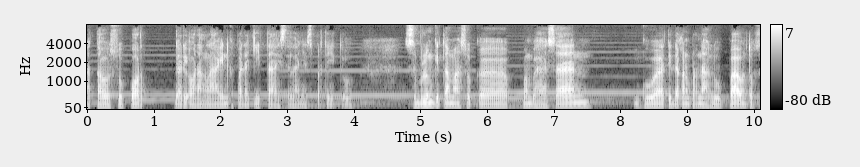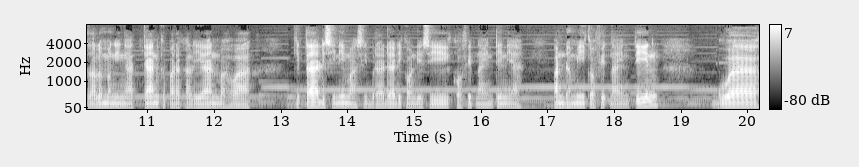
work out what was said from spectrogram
atau support dari orang lain kepada kita istilahnya seperti itu. Sebelum kita masuk ke pembahasan, gue tidak akan pernah lupa untuk selalu mengingatkan kepada kalian bahwa kita di sini masih berada di kondisi COVID-19 ya, pandemi COVID-19 Gua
